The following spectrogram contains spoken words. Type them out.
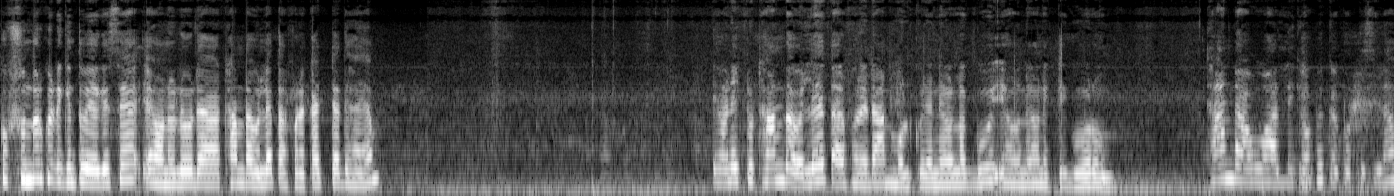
খুব সুন্দর করে কিন্তু হয়ে গেছে। এখন হলো ওটা ঠান্ডা হইলে তারপরে কাটটা দেখায়াম এখন একটু ঠান্ডা হইলে তারপরে ডান মোল করে নেওয়া লাগবো। এখানে অনেকটাই গরম। ঠান্ডা হওয়ার লেগে অপেক্ষা করতেছিলাম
